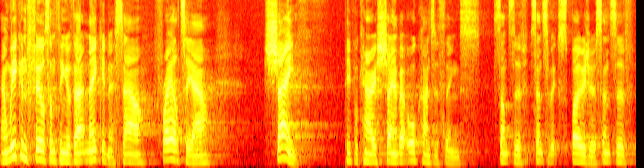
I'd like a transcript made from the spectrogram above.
And we can feel something of that nakedness, our frailty, our shame. People carry shame about all kinds of things sense of, sense of exposure, a sense of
